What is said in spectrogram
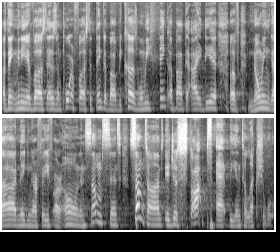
I think many of us, that is important for us to think about because when we think about the idea of knowing God, making our faith our own, in some sense, sometimes it just stops at the intellectual,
